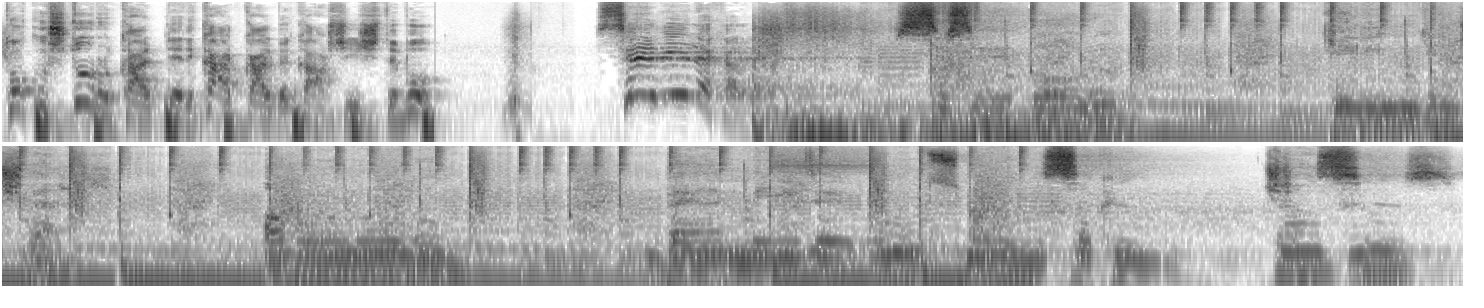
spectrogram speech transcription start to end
tokuştur kalpleri kalp kalbe karşı işte bu. Sevgiyle kalın. Sese doğru gelin gençler Abone olun Beğenmeyi de unutmayın sakın Cansız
